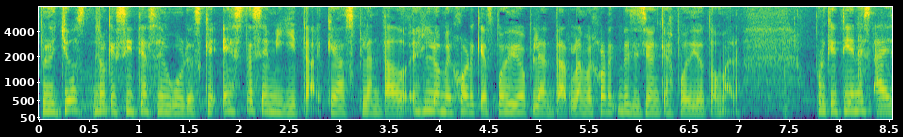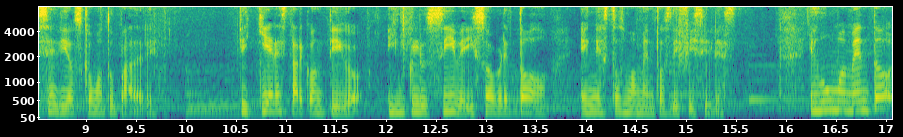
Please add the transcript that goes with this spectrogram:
Pero yo lo que sí te aseguro es que esta semillita que has plantado es lo mejor que has podido plantar, la mejor decisión que has podido tomar. Porque tienes a ese Dios como tu Padre que quiere estar contigo, inclusive y sobre todo en estos momentos difíciles. En un momento,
